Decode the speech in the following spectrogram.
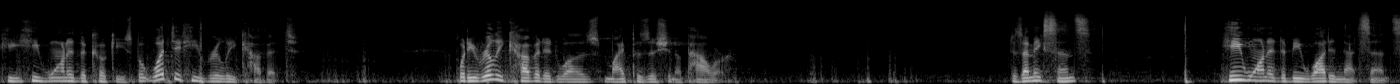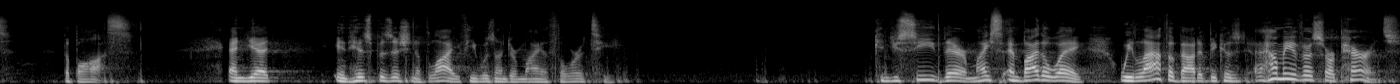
he, he wanted the cookies, but what did he really covet? What he really coveted was my position of power. Does that make sense? He wanted to be what in that sense? The boss. And yet, in his position of life, he was under my authority. Can you see there? My, and by the way, we laugh about it because how many of us are parents?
